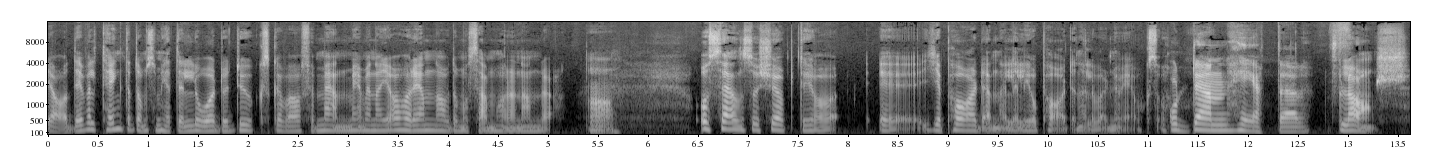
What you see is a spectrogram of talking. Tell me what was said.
ja, det är väl tänkt att de som heter Lord och Duke ska vara för män. Men jag menar, jag har en av dem och Sam har den andra. ja. Och sen så köpte jag eh, geparden eller leoparden eller vad det nu är också. Och den heter Blanche.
